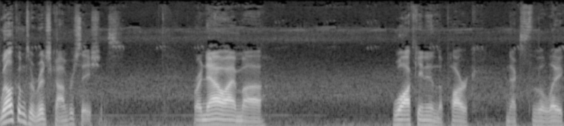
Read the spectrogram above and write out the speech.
Welcome to Rich Conversations. Right now I'm uh, walking in the park next to the lake.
